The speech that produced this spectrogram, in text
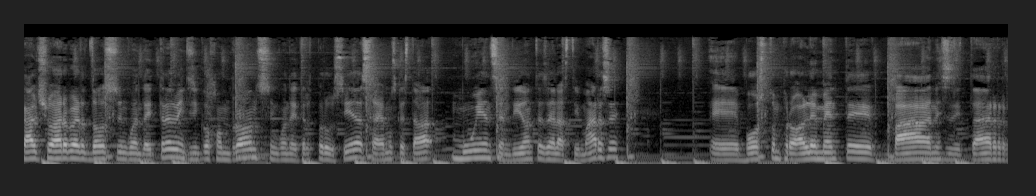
Cal Schwarber 2.53, 25 home runs, 53 producidas. Sabemos que estaba muy encendido antes de lastimarse. Eh, Boston probablemente va a necesitar,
